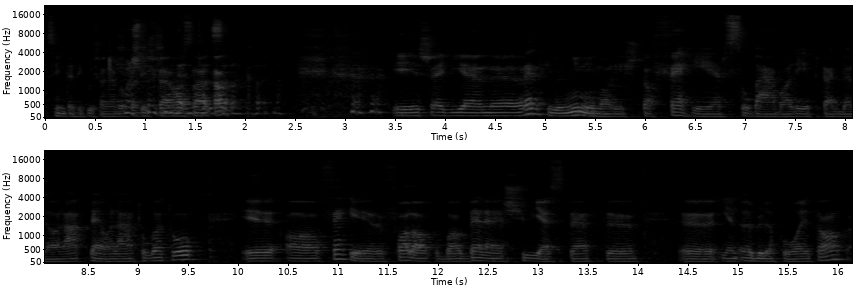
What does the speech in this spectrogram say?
szintetikus anyagokat is felhasználtak és egy ilyen rendkívül minimalista fehér szobába léptek bele a, be a látogatók. A fehér falakba belesülyeztett ilyen öblök voltak.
